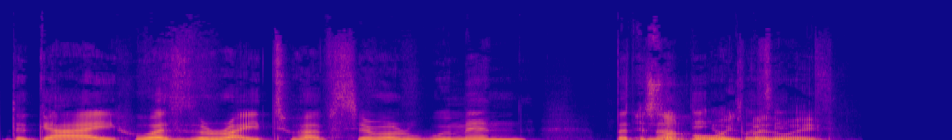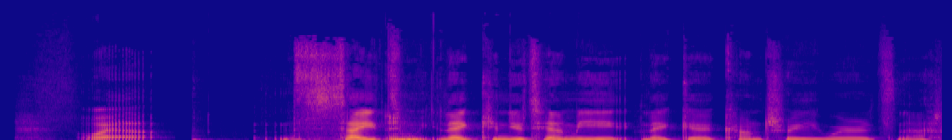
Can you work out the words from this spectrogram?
the guy who has the right to have several women, but It's not, not always, by the way. Well, cite In- me, like, can you tell me like a country where it's not?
